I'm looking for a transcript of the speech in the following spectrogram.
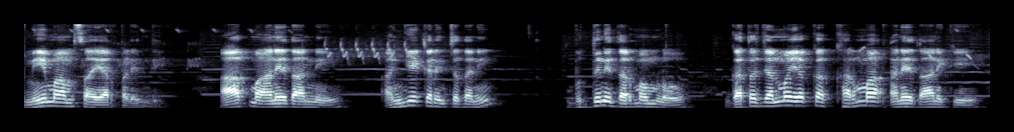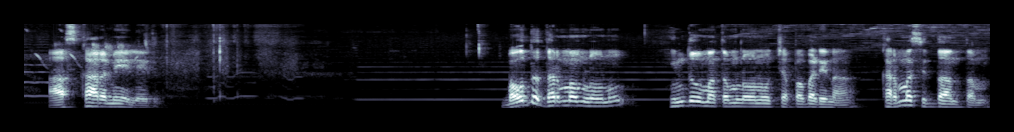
మీమాంస ఏర్పడింది. ఆత్మ అనే దాన్ని అంగీకరించదని బుద్ధుని ధర్మంలో గత జన్మ యొక్క కర్మ అనే దానికి ఆస్కారమే లేదు. బౌద్ధ ధర్మంలోనూ హిందూ మతంలోనూ చెప్పబడిన కర్మ సిద్ధాంతం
